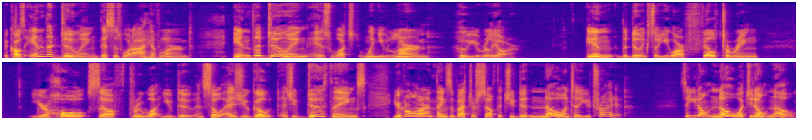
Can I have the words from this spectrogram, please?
because in the doing, this is what I have learned. In the doing is what when you learn who you really are. In the doing. So you are filtering your whole self through what you do. And so as you go, as you do things, you're going to learn things about yourself that you didn't know until you tried it. So you don't know what you don't know.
